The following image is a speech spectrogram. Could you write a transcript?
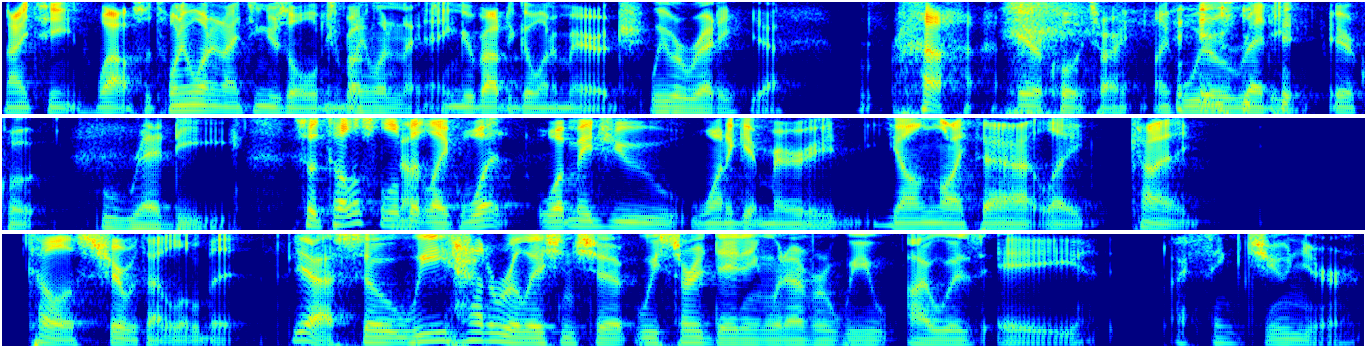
19. Wow. So 21 and 19 years old. 21 and 19. And you're about to go into marriage. We were ready. Yeah. air quotes, right? Like we were ready. air quote. Ready. So tell us a little bit, like what what made you want to get married young like that? Like, kind of tell us, share with that a little bit. Yeah. So we had a relationship. We started dating whenever we I was a I think junior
